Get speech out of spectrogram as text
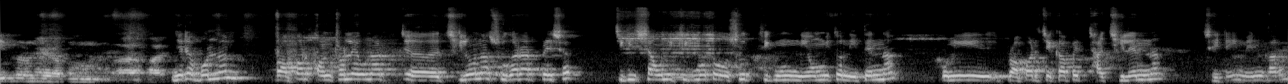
এই ধরনের এরকম যেটা বললাম প্রপার কন্ট্রোলে ওনার ছিল না সুগার আর প্রেশার চিকিৎসা উনি ঠিকমতো ওষুধ ঠিক নিয়মিত নিতেন না উনি প্রপার চেক আপে ছিলেন না সেটাই মেন কারণ।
